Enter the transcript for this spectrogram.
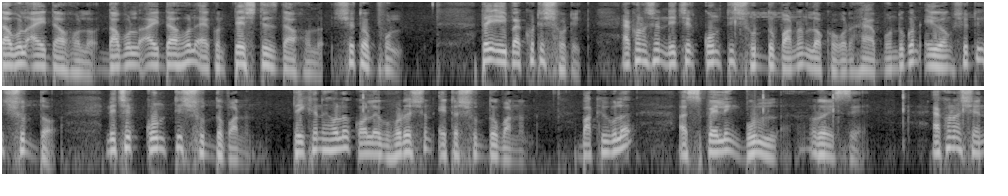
double I দেওয়া হলো। ডাবল আই দেওয়া হলো, এখন টেস্টেজ দেওয়া হলো। সেটা ভুল। তাই এই বাক্যটি সঠিক। এখন আসেন নিচের কোনটি শুদ্ধ বানান লক্ষ্য করুন। হ্যাঁ বন্ধুগণ, এই অংশটি শুদ্ধ। নিচে কোনটি শুদ্ধ বানান? তো এখানে হলো কলেভোরেশন এটা শুদ্ধ বানান। বাকিগুলো স্পেলিং ভুল রয়েছে। এখন আসেন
